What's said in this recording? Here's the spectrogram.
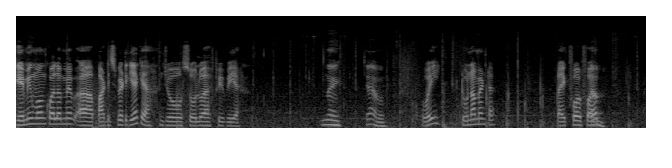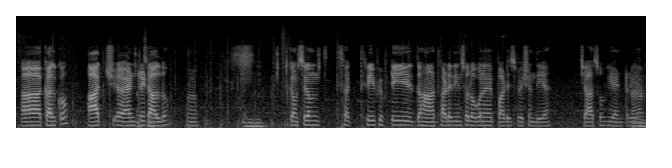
गेमिंग मॉन्क वाला में पार्टिसिपेट किया क्या? जो सोलो एफ़ भी है? नहीं क्या है वो? वही टूर्नामेंट है। लाइक फॉर फन कल को। आज एंट्री अच्छा। डाल दो। हाँ। हम्म, कम से कम थ्री फिफ्टी हाँ साढ़े तीन सौ लोगों ने पार्टिसिपेशन दिया है। चार सौ की एंट्री है।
